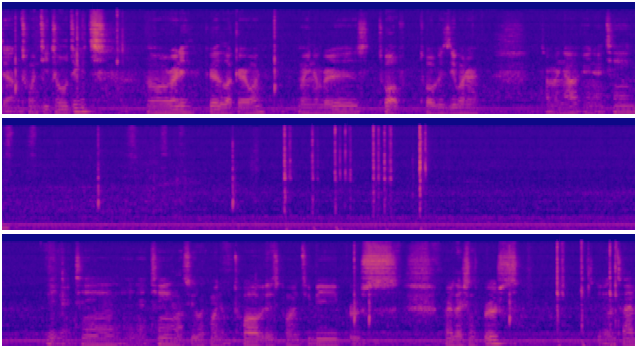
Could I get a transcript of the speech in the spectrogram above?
Down 20 total tickets. Alrighty, good luck everyone. My number is 12. 12 is the winner. Time right now, 819. Eight nineteen, eight nineteen. Let's see. Lucky my number twelve is going to be Bruce. Congratulations, Bruce. Let's get in time.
